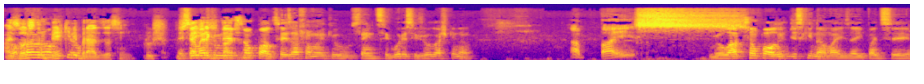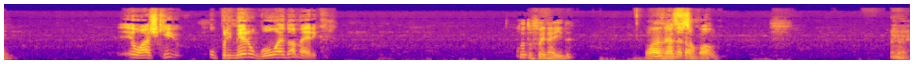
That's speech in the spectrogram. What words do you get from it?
As odds estão bem equilibradas, assim. Pros, pros Esse é América Mineiro de São né? Paulo. Vocês acham que o Sandy segura esse jogo? Acho que não. Rapaz. Meu lado São Paulo disse que não, mas aí pode ser. Eu acho que o primeiro gol é do América. Quanto foi na ida? 1x0 São, São Paulo. Paulo.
